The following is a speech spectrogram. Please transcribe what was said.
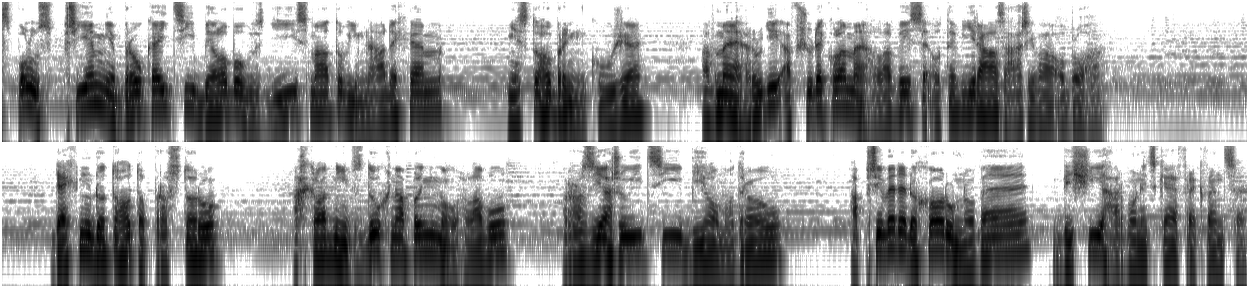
a spolu s příjemně broukající bělobou zdí s mátovým nádechem mě z toho brní kůže a v mé hrudi a všude kolem mé hlavy se otevírá zářivá obloha. Dechnu do tohoto prostoru a chladný vzduch naplní mou hlavu, rozjařující bílomodrou a přivede do chóru nové, vyšší harmonické frekvence.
